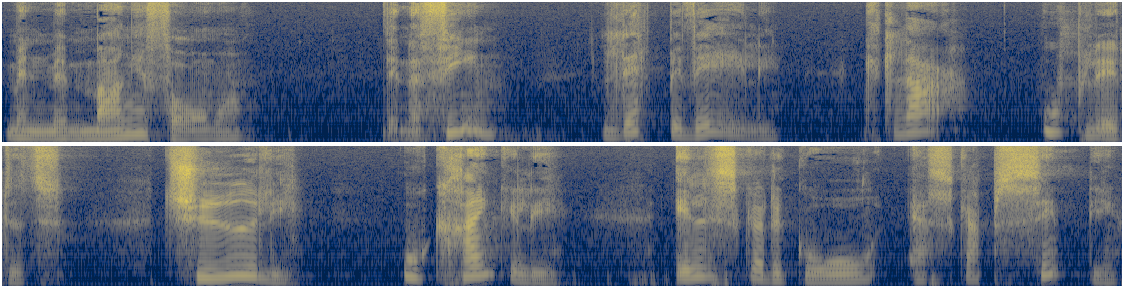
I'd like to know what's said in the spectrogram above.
men med mange former. Den er fin, let bevægelig, klar, uplettet, tydelig, ukrænkelig, elsker det gode, er skabsindig,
